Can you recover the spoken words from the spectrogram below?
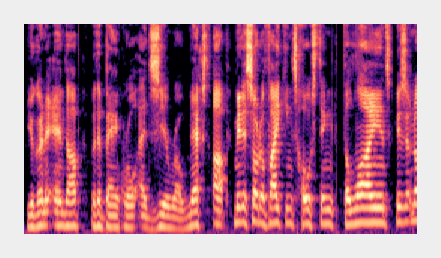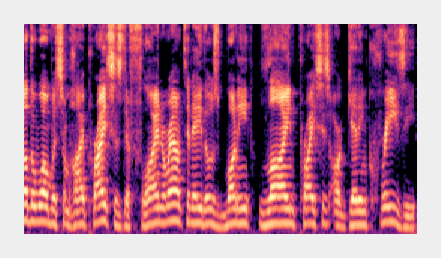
you're going to end up with a bankroll at zero. Next up, Minnesota Vikings hosting the Lions. Here's another one with some high prices. They're flying around today. Those money line prices are getting crazy.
